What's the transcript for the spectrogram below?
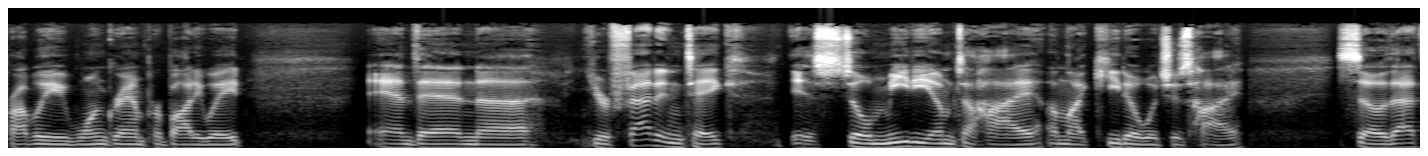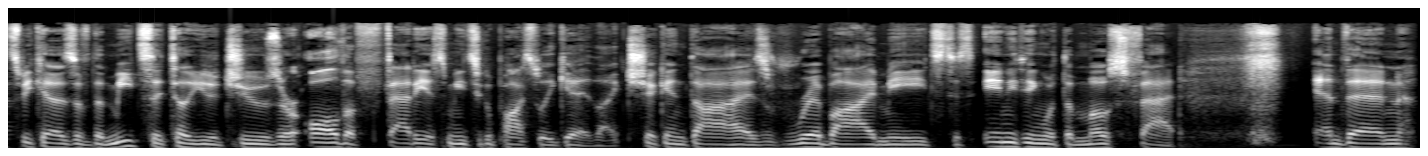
probably one gram per body weight, and then uh, your fat intake is still medium to high, unlike keto, which is high. So that's because of the meats they tell you to choose are all the fattiest meats you could possibly get, like chicken thighs, ribeye meats, just anything with the most fat. And then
